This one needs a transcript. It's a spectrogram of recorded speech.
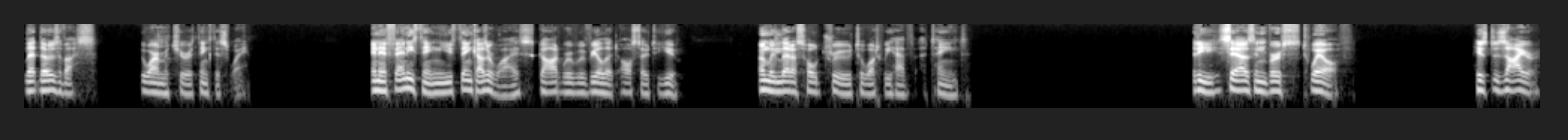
Let those of us who are mature think this way. And if anything you think otherwise, God will reveal it also to you. Only let us hold true to what we have attained. That he says in verse 12, his desire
